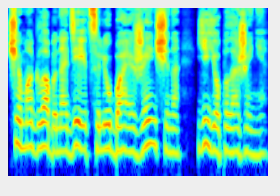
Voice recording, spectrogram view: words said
чем могла бы надеяться любая женщина ее положения.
